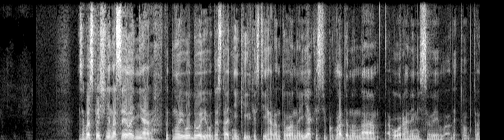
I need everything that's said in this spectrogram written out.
під Забезпечення населення питною водою у достатній кількості і гарантованої якості покладено на органи місцевої влади. Тобто,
